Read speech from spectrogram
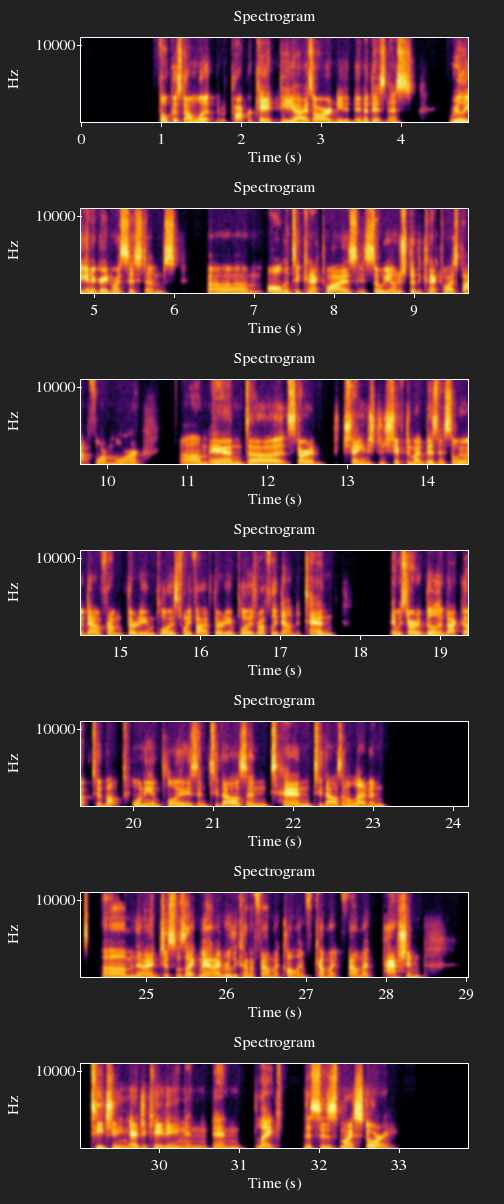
focused on what proper kpis are needed in a business really integrated my systems um, all into connectwise so we understood the connectwise platform more um, and uh, started changed and shifted my business. So we went down from 30 employees 25 30 employees roughly down to 10 and we started building back up to about 20 employees in 2010 2011 um, and then i just was like man i really kind of found my calling found my, found my passion teaching educating and and like this is my story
